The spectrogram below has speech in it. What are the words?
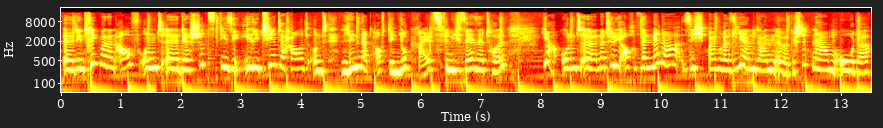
Äh, den trägt man dann auf und äh, der schützt diese irritierte Haut und lindert auch den Juckreiz. Finde ich sehr, sehr toll. Ja, und äh, natürlich auch, wenn Männer sich beim Rasieren dann äh, geschnitten haben oder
